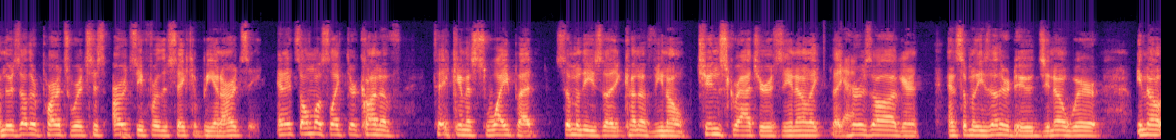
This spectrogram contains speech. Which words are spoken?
and there's other parts where it's just artsy for the sake of being artsy. And it's almost like they're kind of taking a swipe at some of these like kind of, you know, chin scratchers, you know, like like Yeah. Herzog or and some of these other dudes, you know, where you know,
